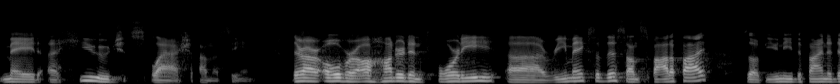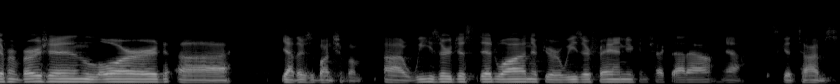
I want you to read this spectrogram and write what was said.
made a huge splash on the scene. There are over 140 uh, remakes of this on Spotify. So if you need to find a different version, Lord, uh, yeah, there's a bunch of them. Uh, Weezer just did one. If you're a Weezer fan, you can check that out. Yeah, it's good times.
